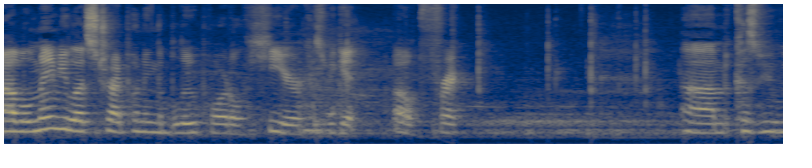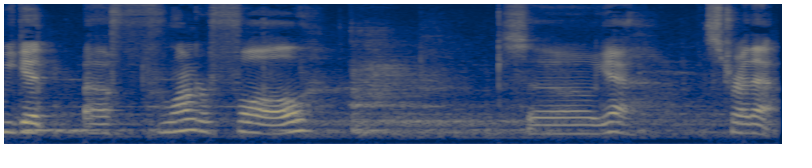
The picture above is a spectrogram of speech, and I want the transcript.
Uh, well, maybe let's try putting the blue portal here, because we get... Oh, frick um, because we, we get a longer fall. So, yeah, let's try that.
